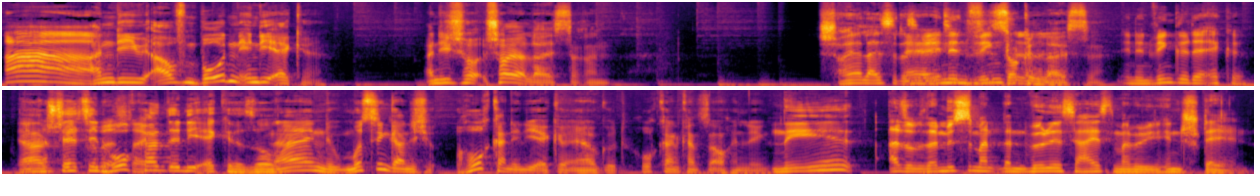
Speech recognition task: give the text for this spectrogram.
Ah! An die, auf dem Boden in die Ecke. An die Scheu Scheuerleiste ran. Scheuerleiste, das äh, in den. Winkel. Sockelleiste. In den Winkel der Ecke. Ja, du stellst den hochkant in die Ecke, so. Nein, du musst ihn gar nicht hochkant in die Ecke. Ja gut, hochkant kannst du auch hinlegen. Nee, also dann müsste man, dann würde es ja heißen, man würde ihn hinstellen.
